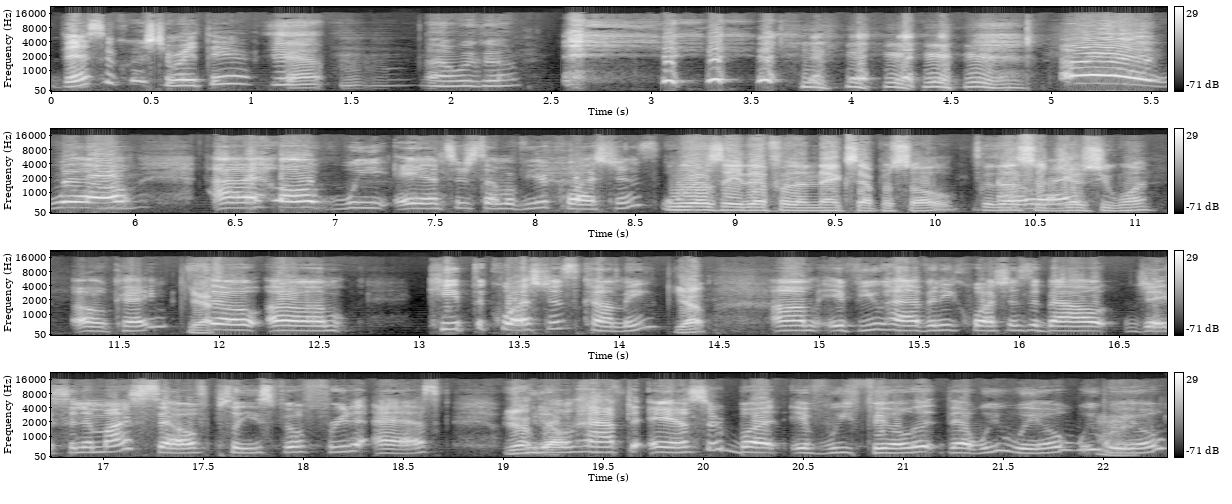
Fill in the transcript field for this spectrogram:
That's a question right there. Yeah. Mm-mm. We're good. All right. Well, I hope we answered some of your questions. We'll say that for the next episode because that's a juicy one. Okay. Yep. So um, keep the questions coming. Yep. Um, if you have any questions about Jason and myself, please feel free to ask. Yep. We don't have to answer, but if we feel it that we will, we will.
